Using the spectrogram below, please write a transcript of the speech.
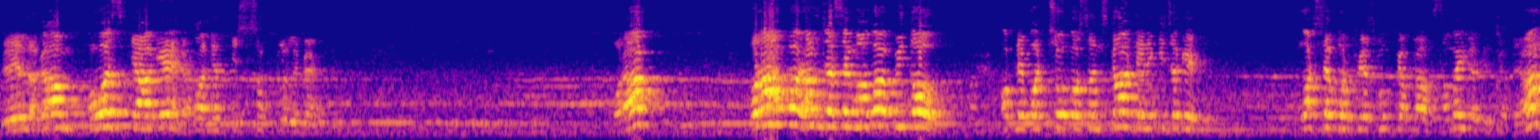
बेलगाम हवस के आगे हैवानियत की शक्ल ले बैठते और आप और आप और हम जैसे माँ बाप भी तो अपने बच्चों को संस्कार देने की जगह व्हाट्सएप और फेसबुक पे अपना समय व्यतीत करते हैं हाँ?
